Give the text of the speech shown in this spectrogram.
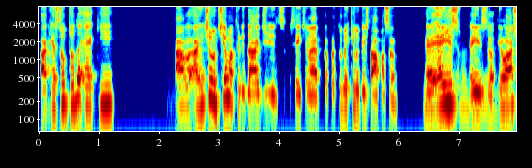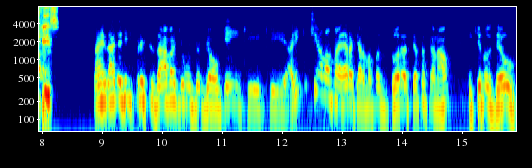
a questão toda é que a, a gente não tinha maturidade suficiente na época para tudo aquilo que a gente estava passando. É, é, isso, é isso. Eu acho que é isso. Na realidade, a gente precisava de, um, de, de, alguém que, que. A gente tinha a Nova Era, que era uma produtora sensacional e que nos deu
